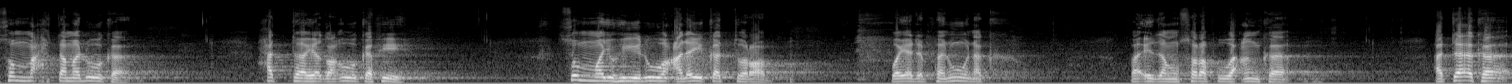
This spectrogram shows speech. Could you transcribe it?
ثم احتملوك حتى يضعوك فيه. ثم يهيلوا عليك التراب ويدفنونك. فإذا انصرفوا عنك أتاك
